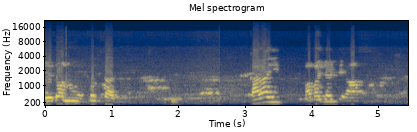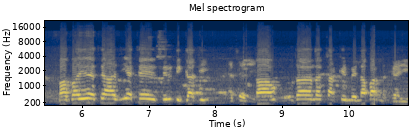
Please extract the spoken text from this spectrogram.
ਜੇ ਤੁਹਾਨੂੰ ਕਾਲਾ ਜੀ। ਬਾਬਾ ਜੀ ਦਾ ਇਤਿਹਾਸ। ਬਾਬਾ ਜੀ ਇੱਥੇ ਆ ਜੀ ਇੱਥੇ ਸਿਰ ਡਿੱਗਾ ਸੀ। ਅੱਛਾ ਜੀ। ਤਾਂ ਉਹਦਾ ਦਾ ਕਰਕੇ ਮੇਲਾ ਭਰ ਲੱਗਾ ਜੀ।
